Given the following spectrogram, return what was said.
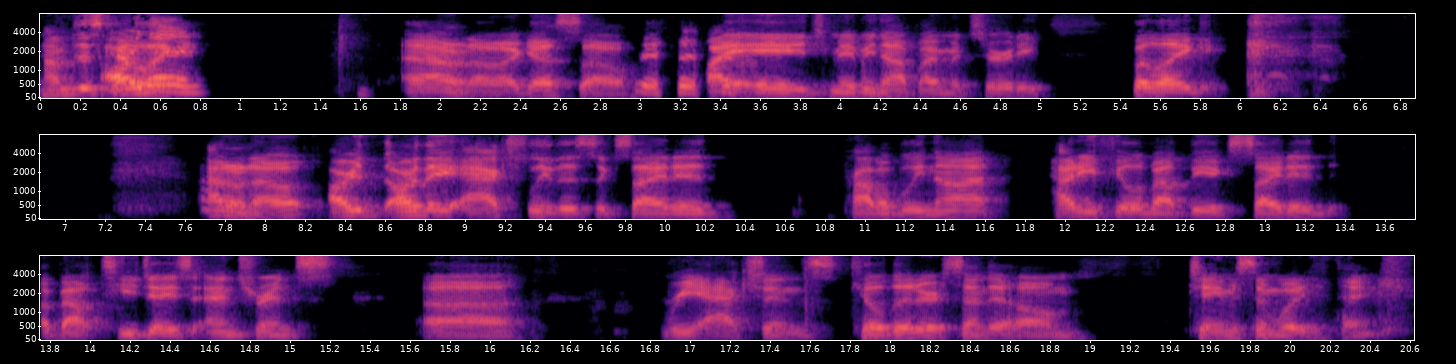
I'm just kind of like, I don't know. I guess so. by age, maybe not by maturity, but like, I don't know. Are are they actually this excited? Probably not. How do you feel about the excited about TJ's entrance uh, reactions? Killed it or send it home? Jameson, what do you think?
